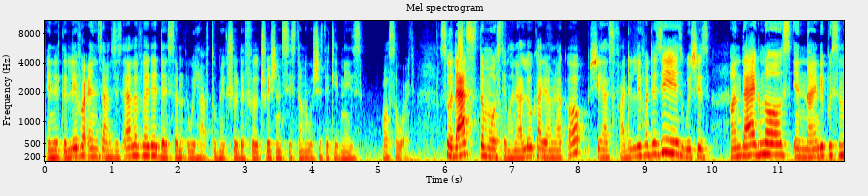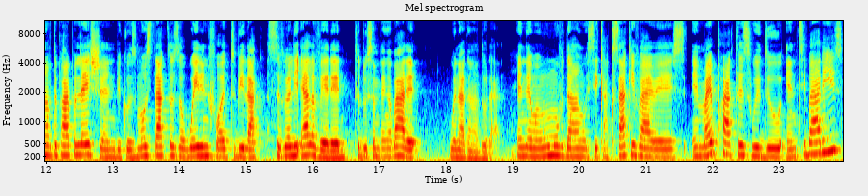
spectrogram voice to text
And if the liver enzymes is elevated, there's some we have to make sure the filtration system, which is the kidneys, also work. So that's the most thing. When I look at it, I'm like, oh, she has fatty liver disease, which is undiagnosed in 90% of the population because most doctors are waiting for it to be like severely elevated to do something about it. We're not gonna do that. And then when we move down, we see Coxsackie virus. In my practice, we do antibodies.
